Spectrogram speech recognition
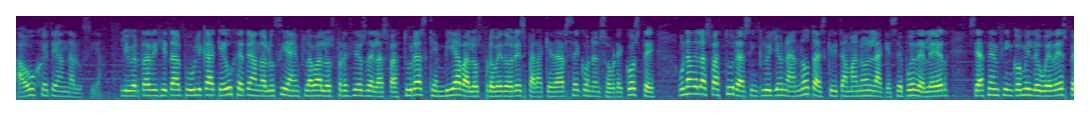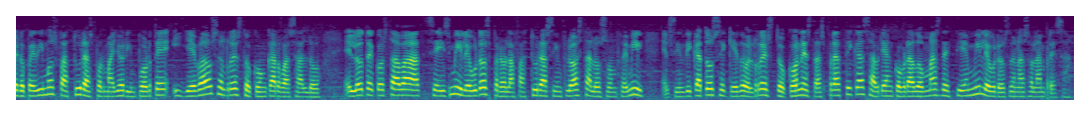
a UGT Andalucía. Libertad Digital publica que UGT Andalucía inflaba los precios de las facturas que enviaba a los proveedores para quedarse con el sobrecoste. Una de las facturas incluye una nota escrita a mano en la que se puede leer se hacen 5.000 DVDs pero pedimos facturas por mayor importe y llevaos el resto con cargo a saldo. El lote costaba 6.000 euros pero la factura se infló hasta los 11.000. El sindicato se quedó el resto. Con estas prácticas habrían cobrado más de 100.000 euros de una sola empresa.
